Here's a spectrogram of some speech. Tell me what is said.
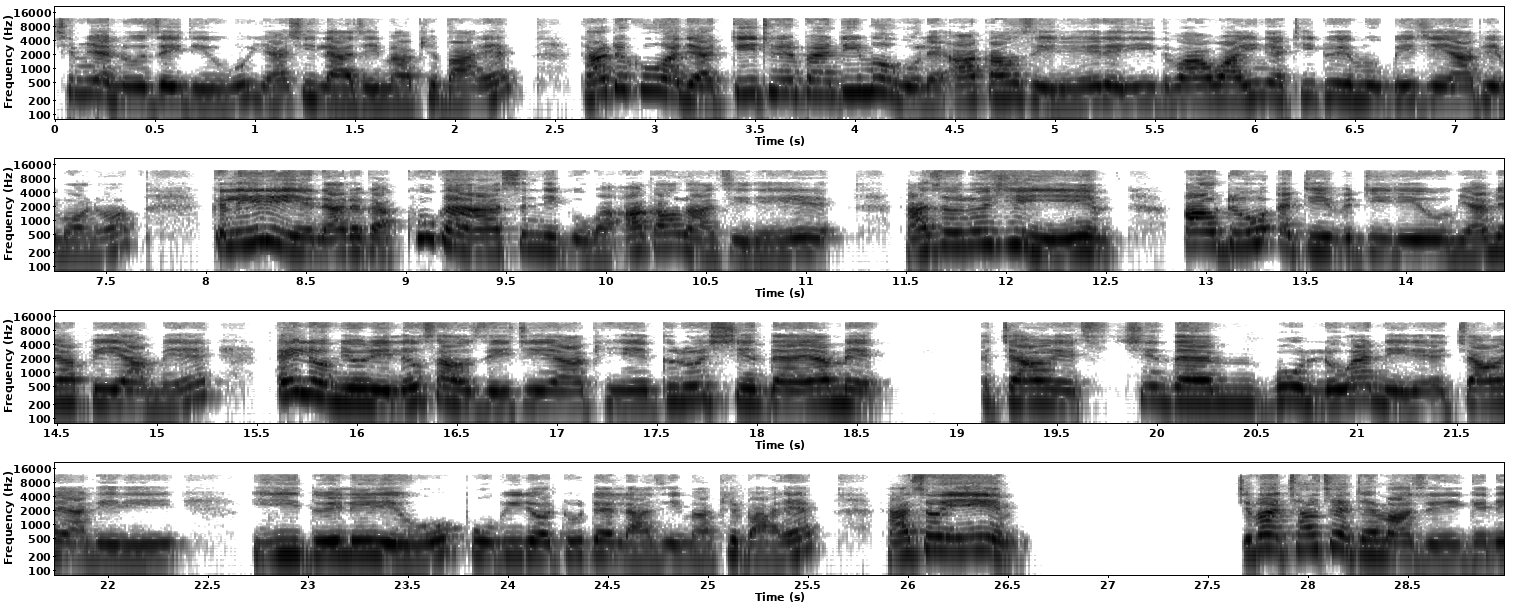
ချစ်မြတ်လိုစိတ်တွေကိုရရှိလာစေမှာဖြစ်ပါတယ်။နောက်တစ်ခုကじゃတီထွင်ဖန်တီးမှုကိုလည်းအားကောင်းစေတယ်တဲ့ဒီသဘာဝကြီးနဲ့ထိတွေ့မှုပေးခြင်းအဖြစ်ပေါ့နော်။ကလေးတွေရဲ့နောက်တစ်ခါခုခံအားစနစ်ကိုပါအားကောင်းလာစေတယ်တဲ့။ဒါဆိုလို့ရှိရင် outdoor activity တွေကိုများများပေးရမယ်။အဲ့လိုမျိုးတွေလှုပ်ဆောင်စေခြင်းအဖြစ်သူတို့ရှင်သန်ရမယ်အကြောင်းရဲ့ရှင်သန်ဖို့လိုအပ်နေတဲ့အကြောင်းအရာလေးတွေရည်သွေးလေးတွေကိုပို့ပြီးတော့တိုးတက်လာစေမှာဖြစ်ပါတယ်။ဒါဆိုရင် ကျမ6ချက်ထဲမှာဆိုရင်ခဏ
